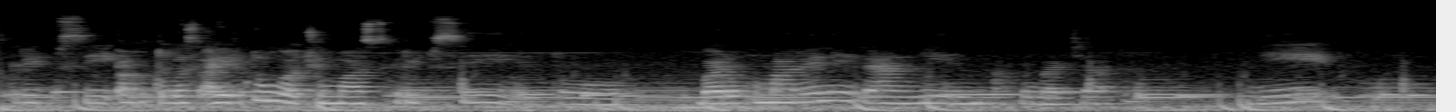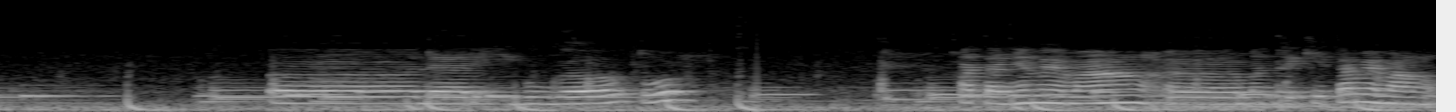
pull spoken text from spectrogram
skripsi. Oh tugas akhir tuh nggak cuma skripsi gitu. Baru kemarin nih Teh Andin aku baca di eh, dari Google tuh katanya memang eh, menteri kita memang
